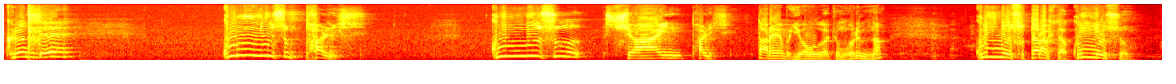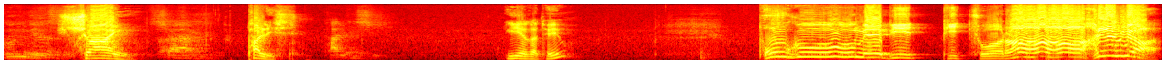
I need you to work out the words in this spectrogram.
그런데 good news policy good news shine policy 따라해봐. 영어가 좀 어렵나? good news 따라합시다. good news. shine. policy. 이해가 돼요? 복음의 빛 비추어라. 할렐루야.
